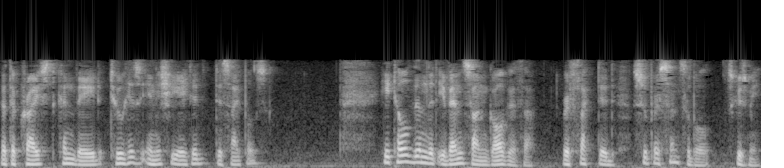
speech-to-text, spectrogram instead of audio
that the Christ conveyed to his initiated disciples? He told them that events on Golgotha reflected supersensible, excuse me,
